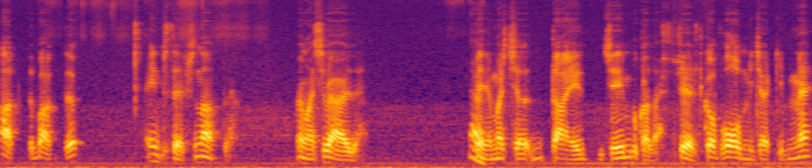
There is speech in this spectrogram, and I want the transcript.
Baktı baktı. Interception attı. Ve maçı verdi. Evet. Benim maça dair diyeceğim bu kadar. Jared Goff olmayacak gibi mi?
